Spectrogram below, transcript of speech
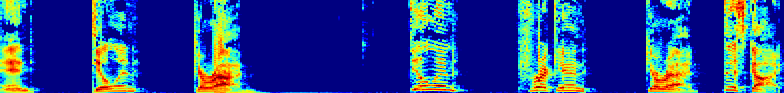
And Dylan Garand. Dylan frickin' Garand. This guy.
